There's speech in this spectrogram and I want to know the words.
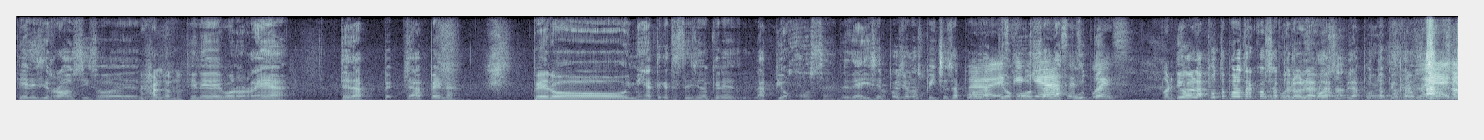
tiene cirrosis o eh, la tiene gonorrea, te da, pe- te da pena. Pero imagínate que te estén diciendo que eres la piojosa. Desde ahí se pueden ser los pinches apodos, la que, piojosa, ¿qué la haces, puta. pues? Porque, Digo, la puta por otra cosa, puta pero la, la- piojosa. la puta La puta piojosa. Eh, Yo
